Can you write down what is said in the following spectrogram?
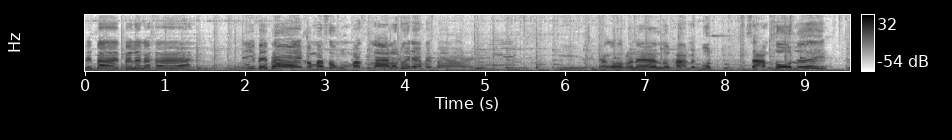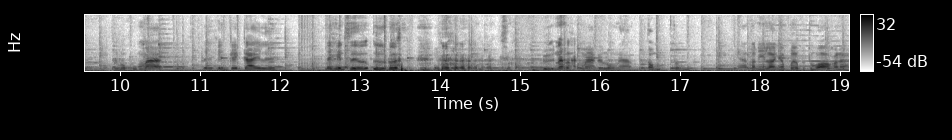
บ๊ายบายไปแล้วนะคะ นี่บ๊ายบายเขามาส่งมาลาเราด้วยนะบ๊ายบายนี่ถึงทางออกแล้วนะ เราผ่านมันหมดสามโซนเลยถือว่าคุ้มมากได้เห็นใกล้ ๆเลย ได้เห็นเสืออืดด้วยอืดน่ารักมากเดี๋ยวลงน้ำต้มต้มนะตอนนี้เรายังเปิดประตูออกกันนะ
